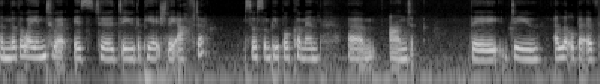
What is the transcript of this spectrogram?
Another way into it is to do the PhD after. So some people come in um, and they do a little bit of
